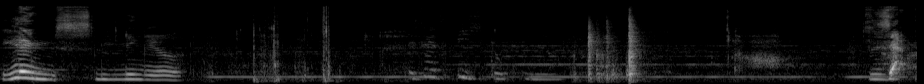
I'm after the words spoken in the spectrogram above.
Flame Slinger. This is Easter now. Zap.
